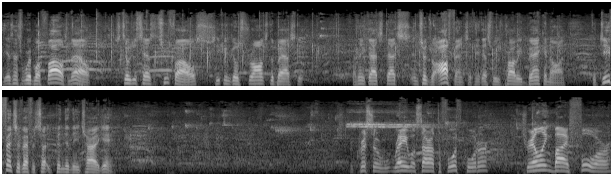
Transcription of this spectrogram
he doesn't have to worry about fouls now. Still just has two fouls. He can go strong to the basket. I think that's, that's in terms of offense, I think that's what he's probably banking on. The defensive effort has been there the entire game. Cristo Rey will start out the fourth quarter, trailing by four.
